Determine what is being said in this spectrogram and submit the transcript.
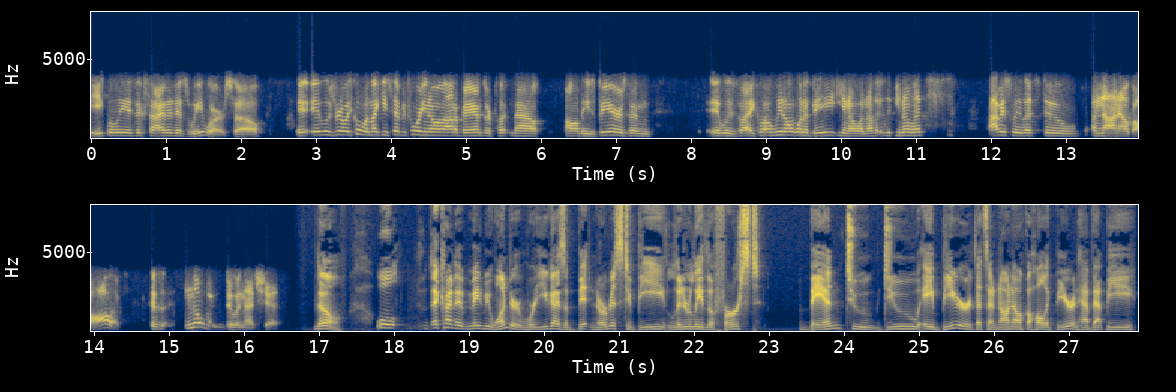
equally as excited as we were. So it, it was really cool. And like you said before, you know, a lot of bands are putting out all these beers and it was like, well, we don't want to be, you know, another, you know, let's obviously let's do a non-alcoholic because nobody's doing that shit. No. Well, that kind of made me wonder: Were you guys a bit nervous to be literally the first band to do a beer that's a non-alcoholic beer and have that be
